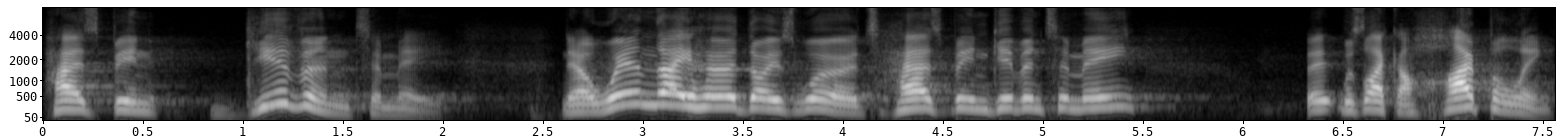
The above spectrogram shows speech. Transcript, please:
has been given to me. Now, when they heard those words, has been given to me, it was like a hyperlink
